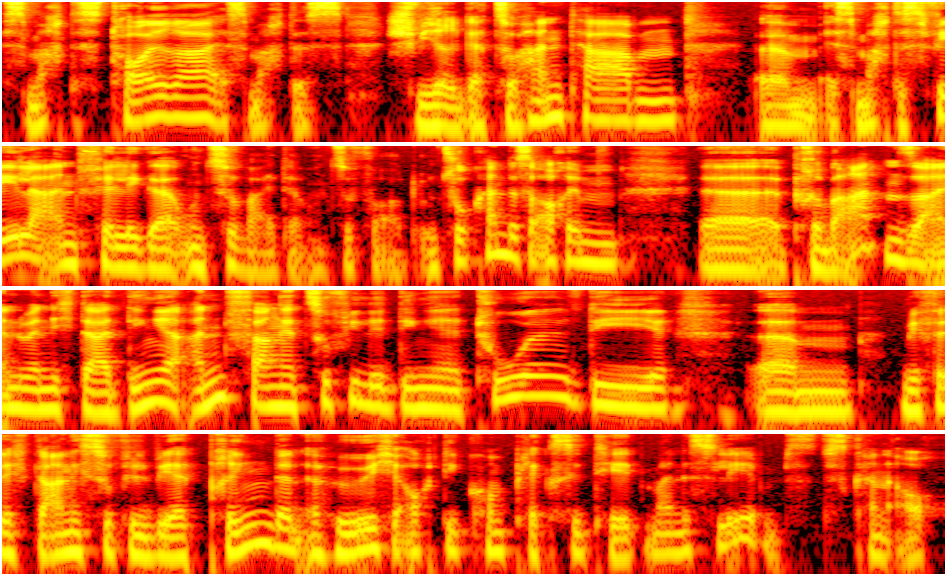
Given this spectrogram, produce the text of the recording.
Es macht es teurer, es macht es schwieriger zu handhaben, ähm, es macht es fehleranfälliger und so weiter und so fort. Und so kann das auch im äh, Privaten sein, wenn ich da Dinge anfange, zu viele Dinge tue, die ähm, mir vielleicht gar nicht so viel Wert bringen, dann erhöhe ich auch die Komplexität meines Lebens. Das kann auch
